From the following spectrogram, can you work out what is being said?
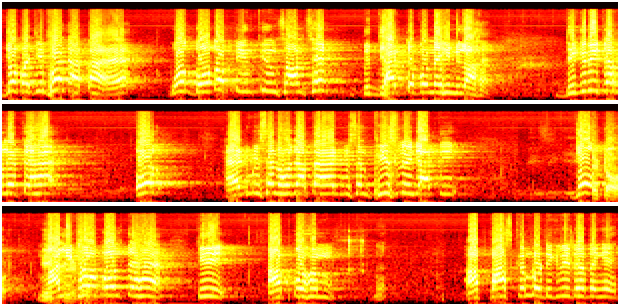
जो वजीफा जाता है वो दो दो तीन तीन साल से विद्यार्थियों को नहीं मिला है। डिग्री कर लेते हैं और एडमिशन हो जाता है एडमिशन फ़ीस नहीं जाती। जो मालिक है वो बोलते हैं कि आपको हम, आप पास कर लो, डिग्री दे देंगे।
